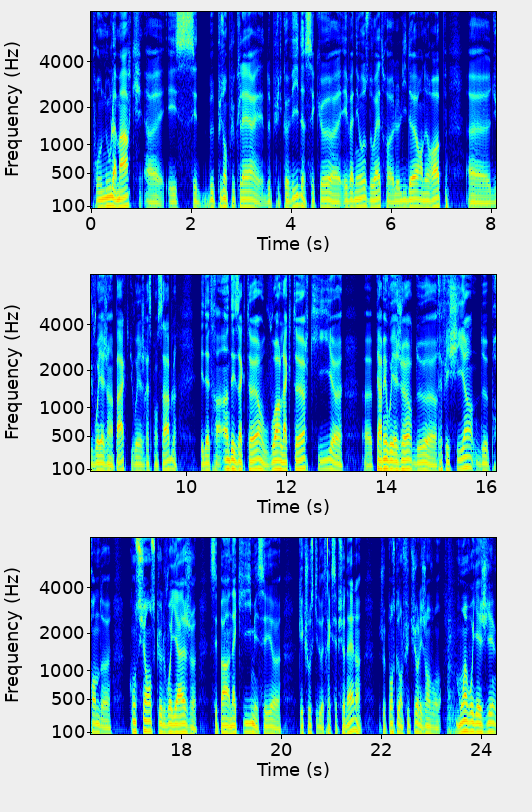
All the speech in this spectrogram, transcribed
pour nous, la marque, et c'est de plus en plus clair depuis le Covid, c'est que Evaneos doit être le leader en Europe du voyage à impact, du voyage responsable, et d'être un, des acteurs, ou voire l'acteur qui permet aux voyageurs de réfléchir, de prendre conscience que le voyage, c'est pas un acquis, mais c'est quelque chose qui doit être exceptionnel. Je pense que dans le futur, les gens vont moins voyager,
